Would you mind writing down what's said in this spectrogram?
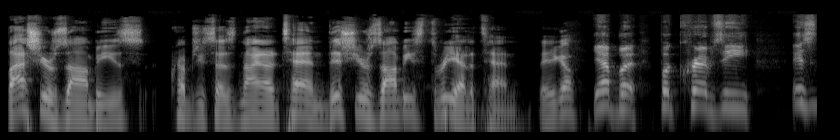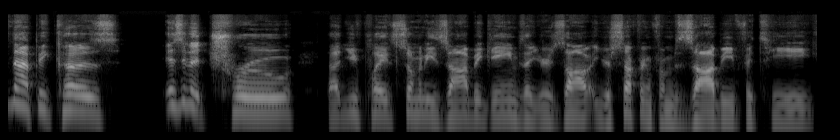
last year's zombies, Krebsy says 9 out of 10. This year's zombies 3 out of 10. There you go. Yeah, but but Krebsy, isn't that because isn't it true that you've played so many zombie games that you're zo- you're suffering from zombie fatigue?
